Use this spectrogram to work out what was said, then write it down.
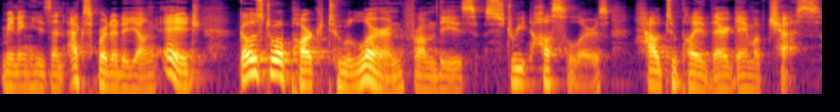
meaning he's an expert at a young age, goes to a park to learn from these street hustlers how to play their game of chess.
